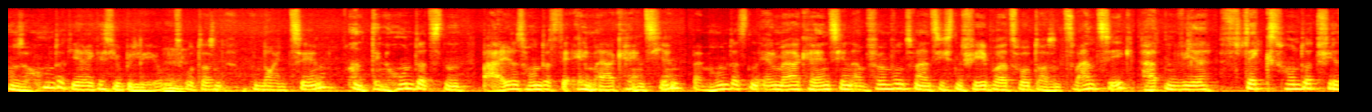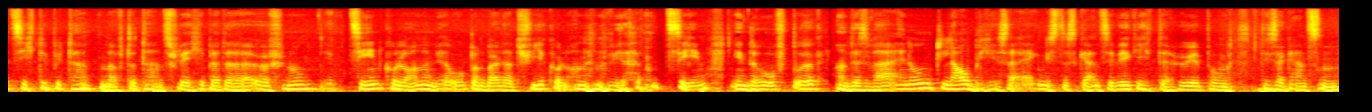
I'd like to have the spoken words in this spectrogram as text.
unser 100-jähriges Jubiläum mhm. 2019 und den 100. Ball, das 100. Elmayer-Kränzchen. Beim 100. Elmayer-Kränzchen am 25. Februar 2020 hatten wir 640 Debütanten auf der Tanzfläche bei der Eröffnung. Zehn Kolonnen, der Opernball hat vier Kolonnen, wir hatten zehn in der Hofburg. Und es war ein unglaubliches Ereignis, das Ganze wirklich der Höhepunkt dieser ganzen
